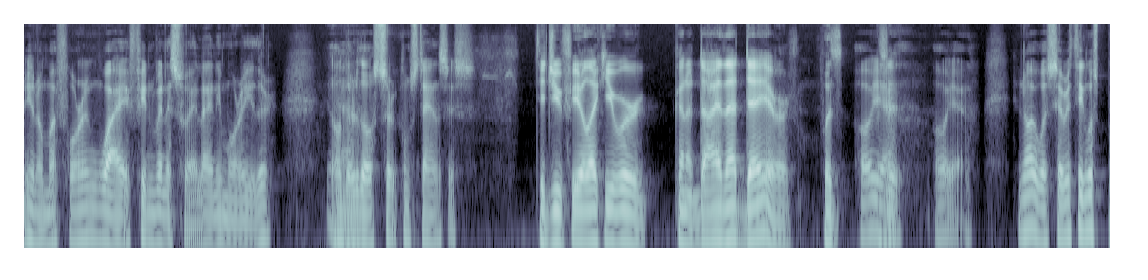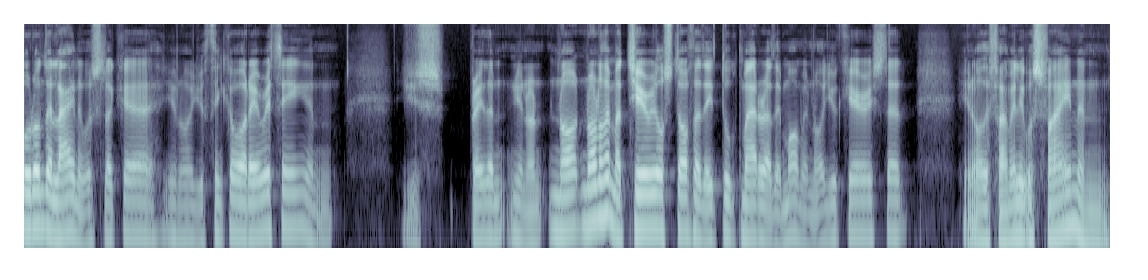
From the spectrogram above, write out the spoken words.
you know, my foreign wife in Venezuela anymore either, under Yeah. those circumstances. did you feel like you were going to die that day, or was Oh yeah, it- oh yeah. You know, it was everything was put on the line. It was like, uh, you know, you think about everything and you just pray that, you know, no, none of the material stuff that they took matter at the moment. All you care is that, you know, the family was fine and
